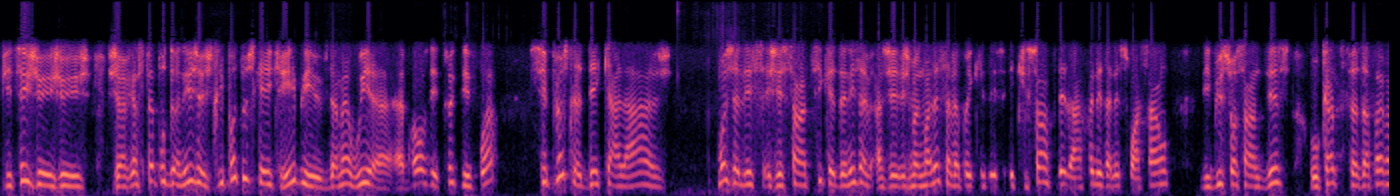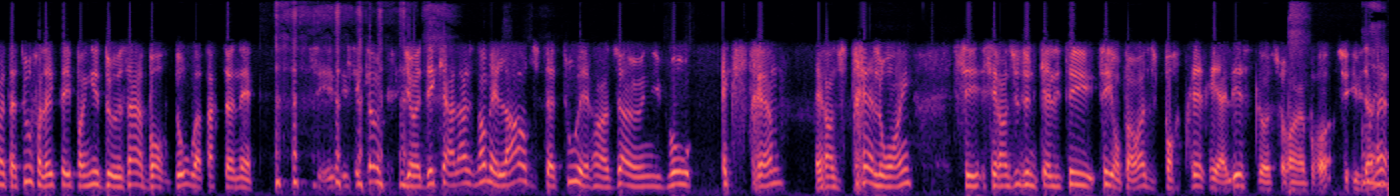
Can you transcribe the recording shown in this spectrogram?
Puis tu sais, j'ai- un respect pour donner. Je, je lis pas tout ce qu'elle écrit. Puis évidemment, oui, elle, elle brosse des trucs des fois. C'est plus le décalage. Moi, j'ai senti que Denise, je, je me demandais si elle avait pas écrit, écrit ça à la fin des années 60, début 70, où quand tu te faisais faire un tatou, il fallait que tu aies pogné deux ans à Bordeaux où appartenait. C'est comme, il y a un décalage. Non, mais l'art du tatou est rendu à un niveau extrême, est rendu très loin. C'est rendu d'une qualité, tu sais, on peut avoir du portrait réaliste là, sur un bras, évidemment. Ouais.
